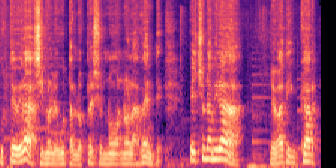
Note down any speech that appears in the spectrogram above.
Usted verá, si no le gustan los precios, no, no las vende. Eche una mirada, le va a tincar,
